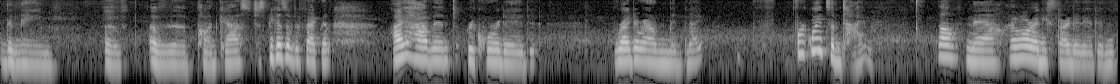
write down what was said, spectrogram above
the name of of the podcast, just because of the fact that I haven't recorded right around midnight for quite some time. Well, nah, I've already started it, and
